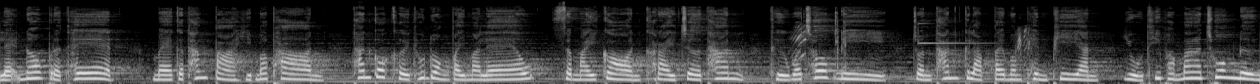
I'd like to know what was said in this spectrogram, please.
และนอกประเทศ แม้กระทั่งป่าหิมพาน ท่านก็เคยทุดงไปมาแล้ว สมัยก่อนใครเจอท่านถือว่าโชคดี จนท่านกลับไปบำเพ็ญเพียร อยู่ที่พม่าช่วงหนึ่ง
